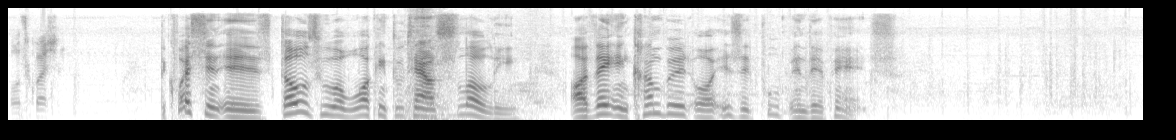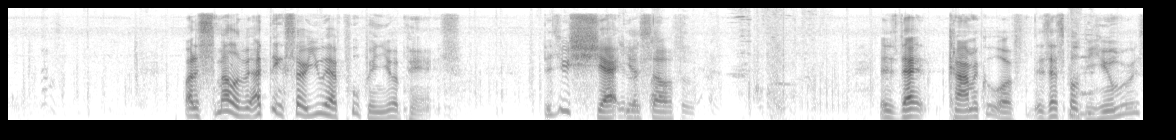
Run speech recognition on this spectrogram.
What's the question? The question is, those who are walking through town slowly, are they encumbered or is it poop in their pants? By the smell of it, I think, sir, you have poop in your pants. Did you shat you yourself? Like is that comical or is that supposed to be humorous?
